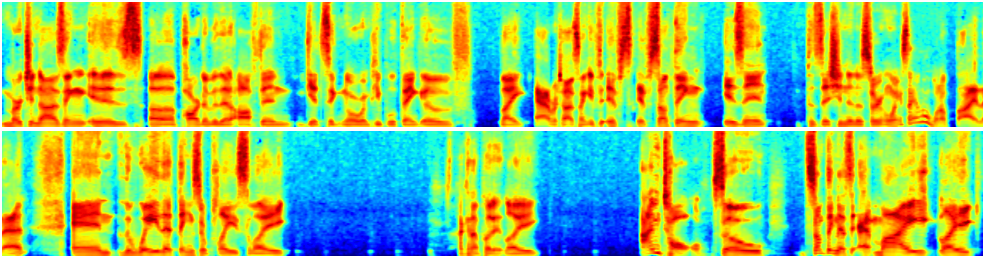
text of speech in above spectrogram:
merchandising is a part of it that often gets ignored when people think of like advertising. If if if something isn't positioned in a certain way, it's like I don't want to buy that. And the way that things are placed, like how can I put it? Like I'm tall, so something that's at my like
